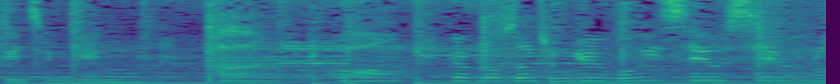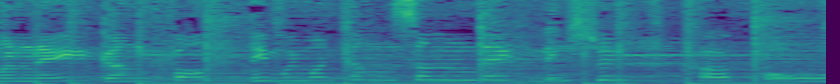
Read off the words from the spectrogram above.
旧情仍不枉，若路上重遇，会笑笑问你近况。你每晚更新的脸书，给我。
